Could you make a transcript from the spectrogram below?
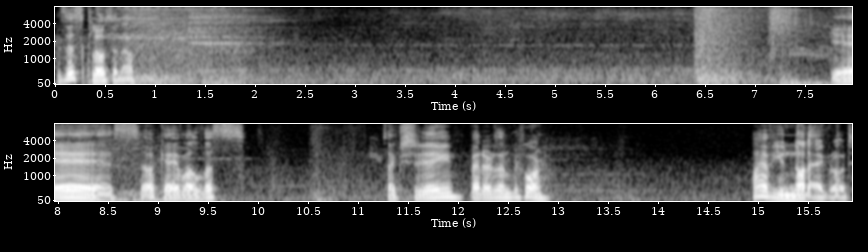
Is this close enough? Yes. Okay, well this is actually better than before. How have you not aggroed?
